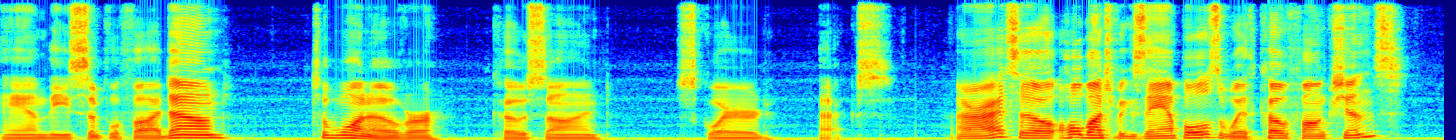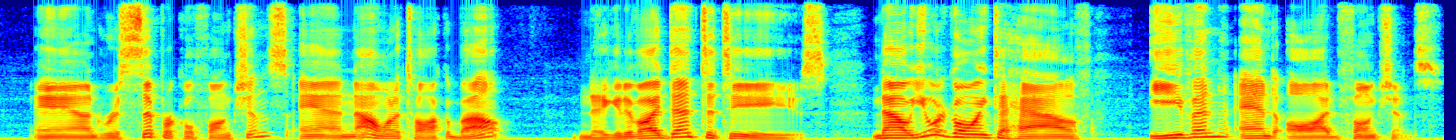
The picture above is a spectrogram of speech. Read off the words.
and these simplify down to 1 over cosine squared x. All right, so a whole bunch of examples with cofunctions and reciprocal functions, and now I want to talk about negative identities. Now, you are going to have even and odd functions.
